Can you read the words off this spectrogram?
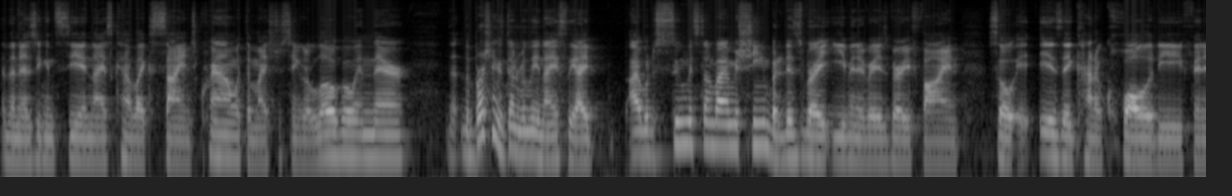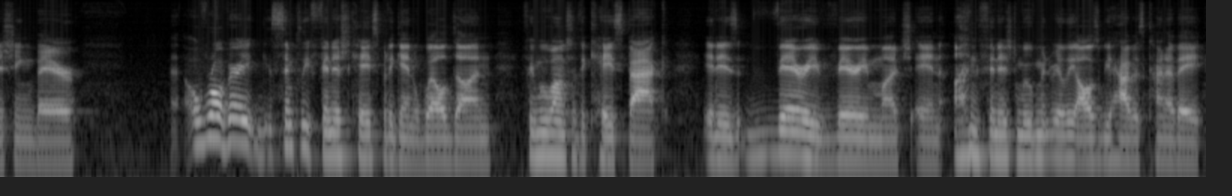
And then as you can see, a nice kind of like signed crown with the Meistersinger logo in there. The brushing is done really nicely. I, I would assume it's done by a machine, but it is very even, it is very fine. So it is a kind of quality finishing there. Overall, very simply finished case, but again, well done. If we move on to the case back, it is very, very much an unfinished movement really. All we have is kind of a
